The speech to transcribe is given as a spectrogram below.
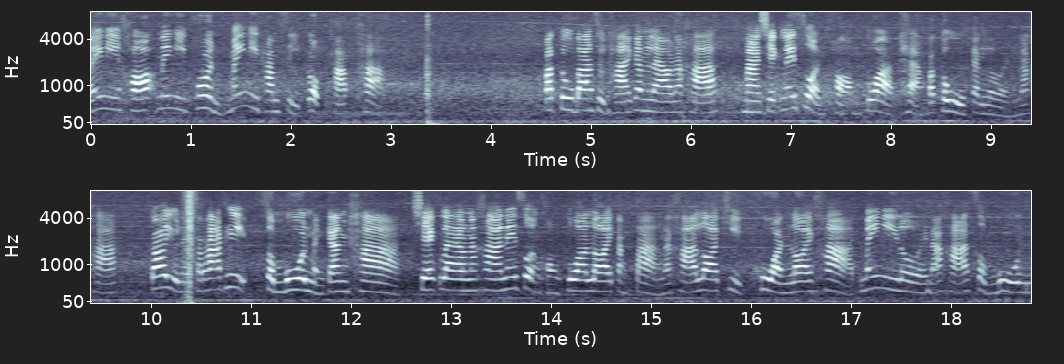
ไม่มีเคาะไม่มีพ่นไม่มีทำสีกลบทับค่ะ ประตูบานสุดท้ายกันแล้วนะคะ มาเช็คในส่วนของตัวแผงประตูกันเลยนะคะ ก็อยู่ในสภาพที่สมบูรณ์เหมือนกันค่ะ เช็คแล้วนะคะ ในส่วนของตัวรอยต่างๆนะคะ รอยขีดข่วนรอยขาดไม่มีเลยนะคะ สมบูรณ์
